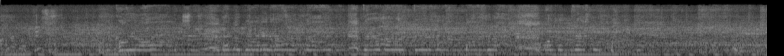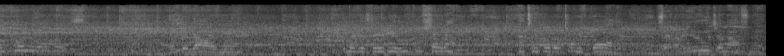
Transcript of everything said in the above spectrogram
Wonder what this is about. In the the the the of Rhodes. That's the guy, man. He made his debut. Who, showed up? At TakeOver 24. Saying a huge announcement.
